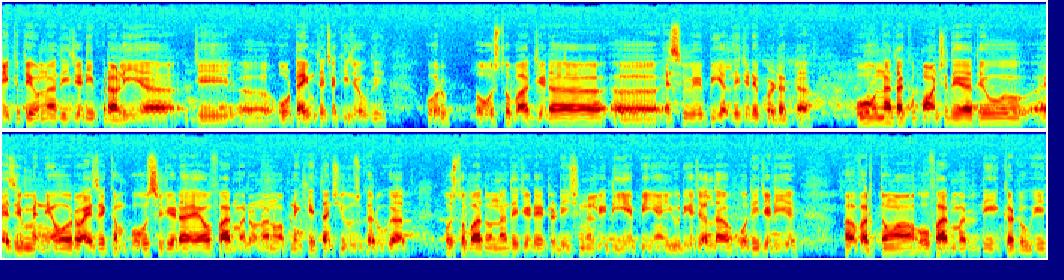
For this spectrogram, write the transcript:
ਇੱਕ ਤੇ ਉਹਨਾਂ ਦੀ ਜਿਹੜੀ ਪਰਾਲੀ ਆ, ਜੇ ਉਹ ਟਾਈਮ ਤੇ ਚੱਕੀ ਜਾਊਗੀ ਔਰ ਉਸ ਤੋਂ ਬਾਅਦ ਜਿਹੜਾ ਐਸਵੀਪੀਐਲ ਦੇ ਜਿਹੜੇ ਪ੍ਰੋਡਕਟ ਆ ਉਹ ਉਹਨਾਂ ਤੱਕ ਪਹੁੰਚਦੇ ਆ ਤੇ ਉਹ as a manure as a compost ਜਿਹੜਾ ਆ ਉਹ ਫਾਰਮਰ ਉਹਨਾਂ ਨੂੰ ਆਪਣੇ ਖੇਤਾਂ 'ਚ ਯੂਜ਼ ਕਰੂਗਾ। ਉਸ ਤੋਂ ਬਾਅਦ ਉਹਨਾਂ ਦੇ ਜਿਹੜੇ ਟ੍ਰੈਡੀਸ਼ਨਲੀ ਡੀਏਪੀ ਜਾਂ ਯੂਰੀਆ ਚੱਲਦਾ ਉਹਦੀ ਜਿਹੜੀ ਵਰਤੋਂ ਆ ਉਹ ਫਾਰਮਰ ਦੀ ਘਟੂਗੀ।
